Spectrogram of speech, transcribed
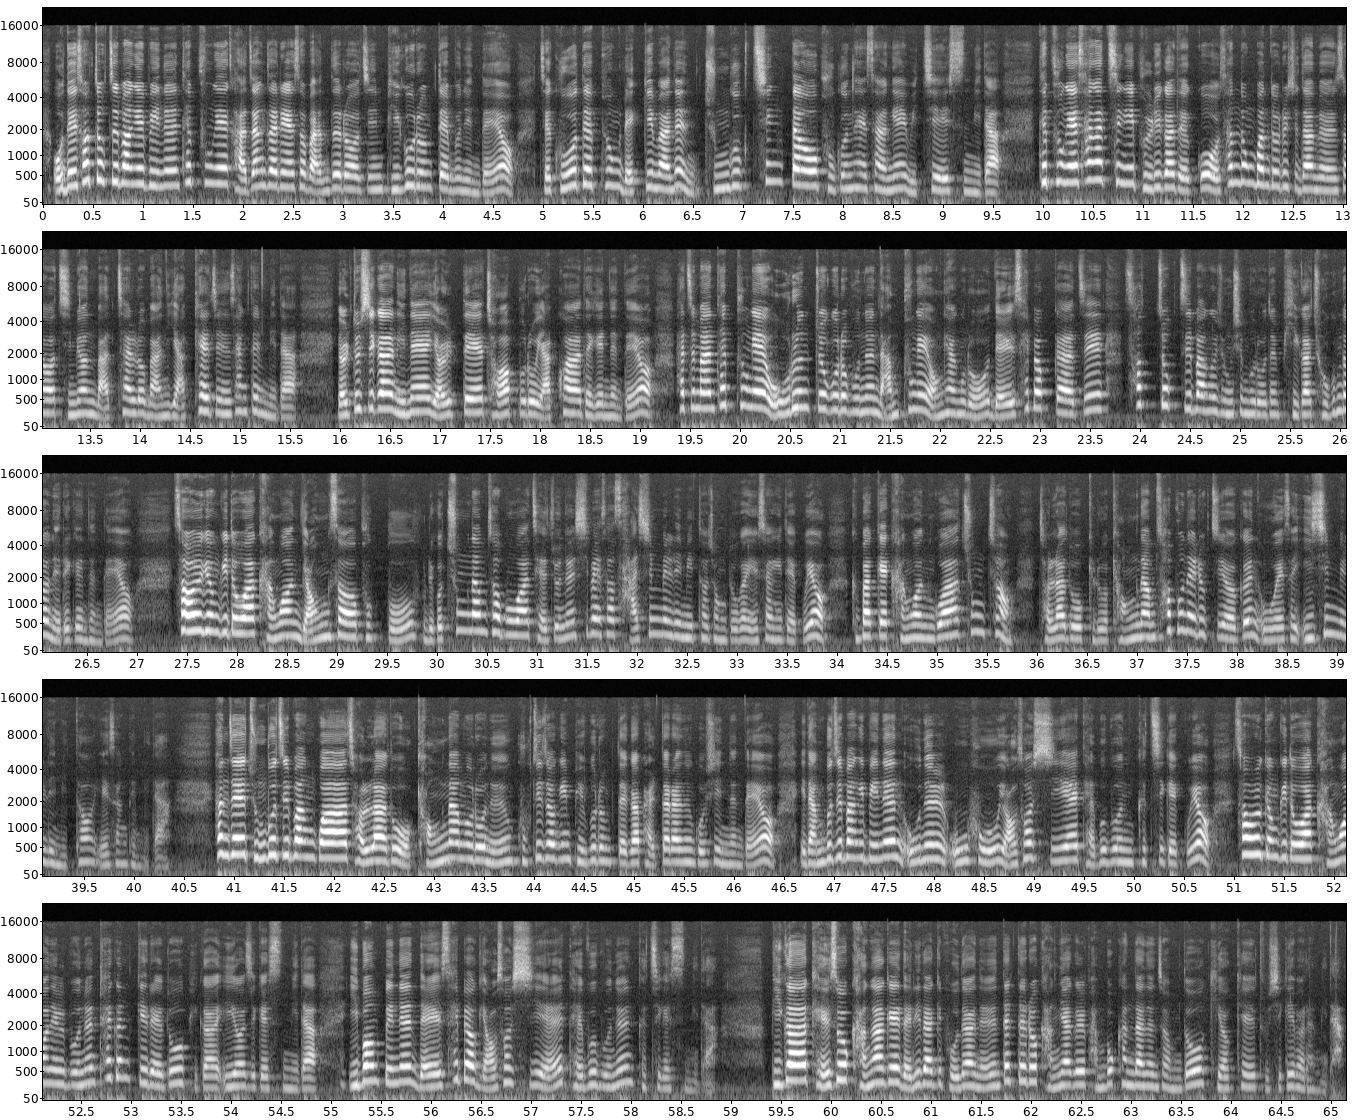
오늘 서쪽 지방의 비는 태풍의 가장자리에서 만들어진 비구름 때문인데요. 제9호 태풍 렉기마는 중국 칭따오 부근 해상에 위치해 있습니다. 태풍의 상하층이 분리가 됐고 산동반도를 지나면서 지면 마찰로 많이 약해진 상태입니다. 12시간 이내 열대 저압부로 약화되겠는데요. 하지만 태풍의 오른쪽으로 부는 남풍의 영향으로 내일 새벽까지 서쪽 지방을 중심으로는 비가 조금 더 내리겠는데요. 서울 경기도와 강원 영서 북부 그리고 충남 서부와 제주는 10에서 40mm 정도가 예상이 되고요. 그 밖에 강원과 충청, 전라도 그리고 경남 서부 내륙 지역은 5에서 20mm 예상됩니다. 현재 중부지방과 전라도, 경남으로는 국지적인 비구름대가 발달하는 곳이 있는데요. 이 남부지방의 비는 오늘 오후 6시에 대부분 그치겠고요. 서울, 경기도와 강원 일부는 퇴근길에도 비가 이어지겠습니다. 이번 비는 내일 새벽 6시에 대부분은 그치겠습니다. 비가 계속 강하게 내리다기보다는 때때로 강약을 반복한다는 점도 기억해 두시기 바랍니다.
